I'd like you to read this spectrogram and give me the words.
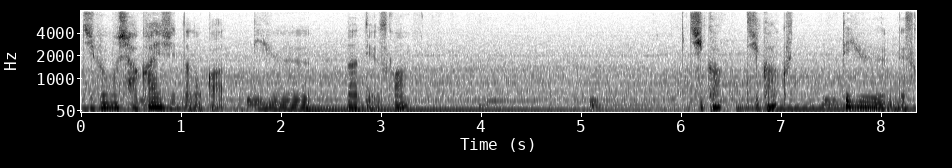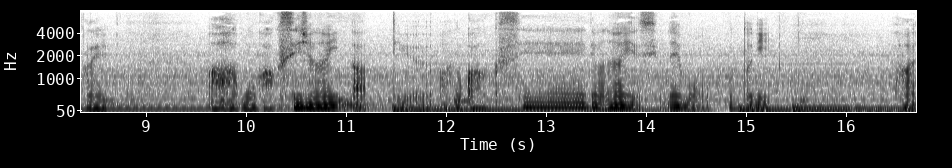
自分も社会人なのかっていう何て言うんですか？自覚自覚っていうんですかね。ああもう学生じゃないんだっていうあの学生ではないですよねもう本当に。はい。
